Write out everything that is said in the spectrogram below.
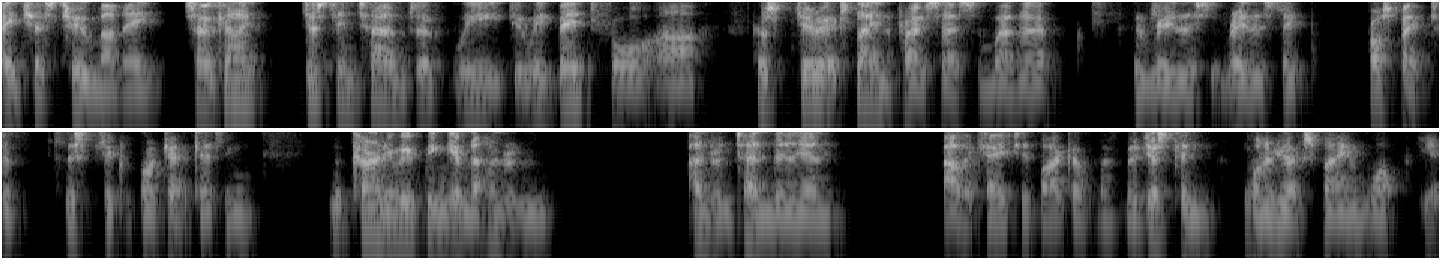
HS2 money. So can I, just in terms of we, do we bid for our, because do you explain the process and whether the realistic, realistic prospect of this particular project getting, currently we've been given 100 110 million allocated by government, but just can one of you explain what, Yeah,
